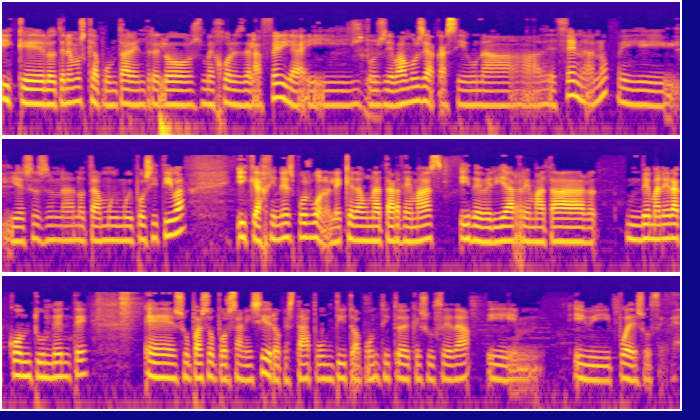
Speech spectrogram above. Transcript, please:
y que lo tenemos que apuntar entre los mejores de la feria y pues llevamos ya casi una decena, ¿no? Y, y eso es una nota muy muy positiva y que a Ginés pues bueno le queda una tarde más y debería rematar de manera contundente eh, su paso por San Isidro que está a puntito a puntito de que suceda y, y puede suceder.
